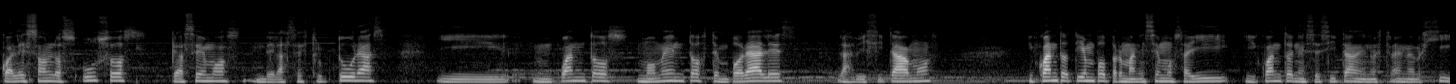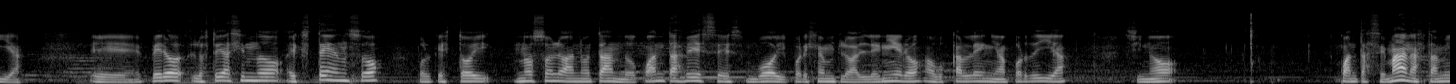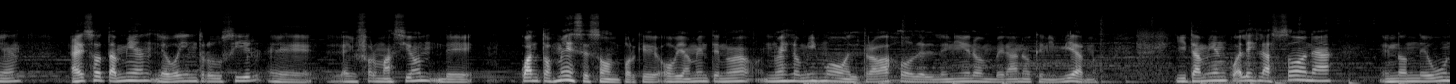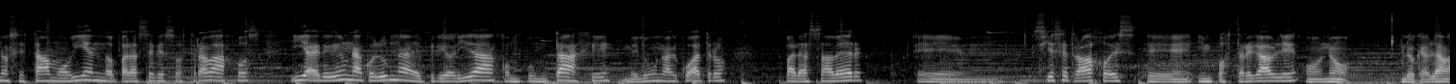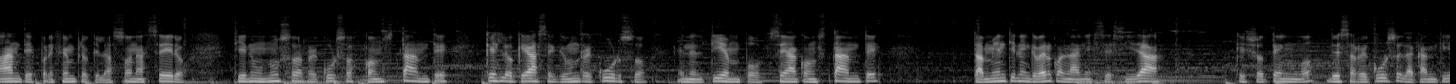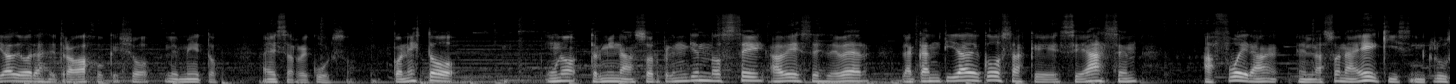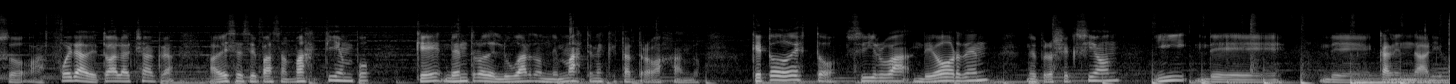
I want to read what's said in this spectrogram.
cuáles son los usos que hacemos de las estructuras y en cuántos momentos temporales las visitamos y cuánto tiempo permanecemos ahí y cuánto necesita de nuestra energía. Eh, pero lo estoy haciendo extenso porque estoy no solo anotando cuántas veces voy, por ejemplo, al leñero a buscar leña por día, sino cuántas semanas también. A eso también le voy a introducir eh, la información de cuántos meses son, porque obviamente no, no es lo mismo el trabajo del leñero en verano que en invierno. Y también cuál es la zona en donde uno se está moviendo para hacer esos trabajos y agregué una columna de prioridad con puntaje del 1 al 4 para saber em, si ese trabajo es eh, impostergable o no. Lo que hablaba antes, por ejemplo, que la zona 0 tiene un uso de recursos constante, que es lo que hace que un recurso en el tiempo sea constante, también tiene que ver con la necesidad que yo tengo de ese recurso y la cantidad de horas de trabajo que yo le meto a ese recurso. Con esto uno termina sorprendiéndose a veces de ver la cantidad de cosas que se hacen afuera, en la zona X incluso, afuera de toda la chacra, a veces se pasa más tiempo que dentro del lugar donde más tenés que estar trabajando. Que todo esto sirva de orden, de proyección y de de calendario.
